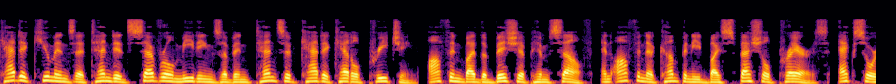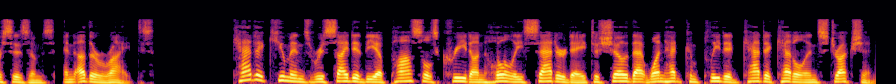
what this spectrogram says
catechumens attended several meetings of intensive catechetical preaching, often by the bishop himself, and often accompanied by special prayers, exorcisms, and other rites. Catechumens recited the Apostles' Creed on Holy Saturday to show that one had completed catechetical instruction.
